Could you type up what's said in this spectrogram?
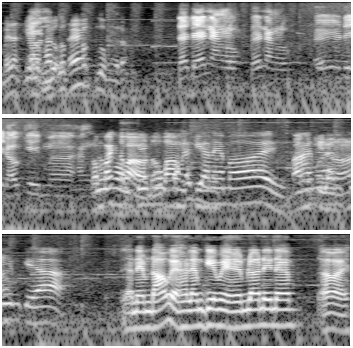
mấy thằng kia hết luôn rồi đó. Để để năng luôn để năng luôn. Để đi kim ờ, ăn bách Rương tao bảo hòn kim đâu môn 30 phái kim kìa anh em ơi. 30 kim 25 đó. kim kìa. Anh em đấu kìa 25 kim thì anh em lên đi nam. Rồi.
